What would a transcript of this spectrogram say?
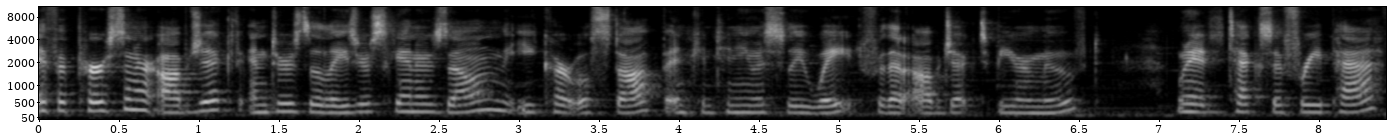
If a person or object enters the laser scanner zone, the eQart will stop and continuously wait for that object to be removed. When it detects a free path,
